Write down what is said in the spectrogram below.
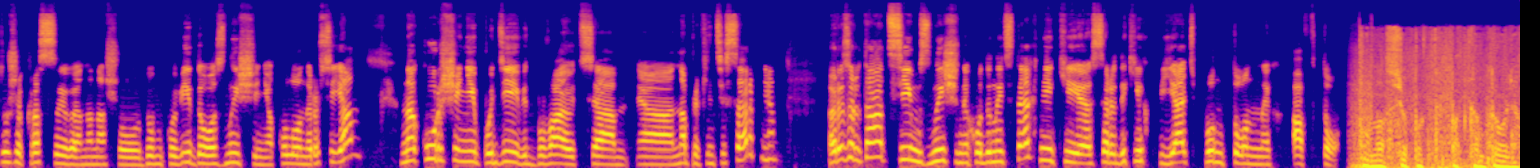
дуже красиве, на нашу думку, відео знищення колони росіян на Курщині. Події відбуваються е, наприкінці серпня. Результат сім знищених одиниць техніки, серед яких п'ять понтонних авто. У нас все под контролем.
